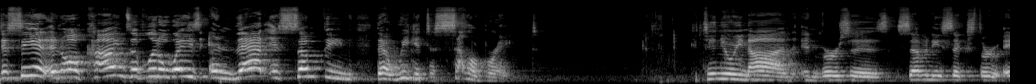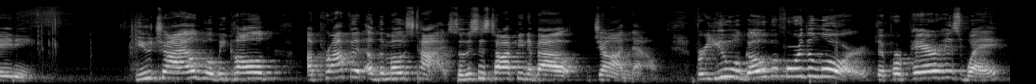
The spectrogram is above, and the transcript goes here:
to see it in all kinds of little ways. And that is something that we get to celebrate. Continuing on in verses 76 through 80. You, child, will be called a prophet of the Most High. So this is talking about John now. For you will go before the Lord to prepare his way.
